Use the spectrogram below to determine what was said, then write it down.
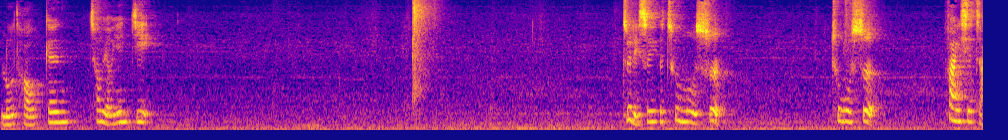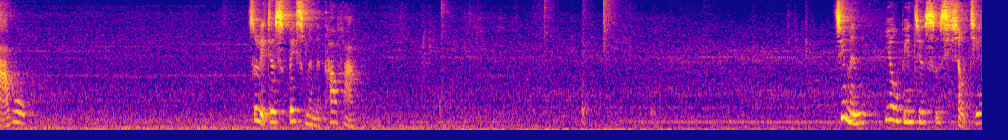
炉头跟抽油烟机，这里是一个储物室。储物室放一些杂物，这里就是 basement 的套房。进门右边就是洗手间。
